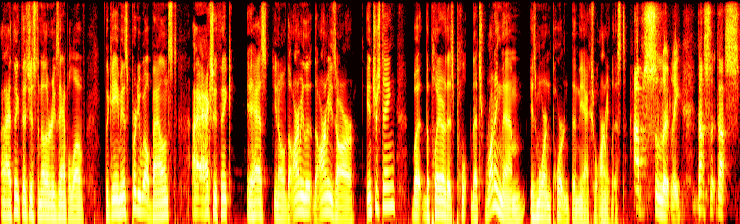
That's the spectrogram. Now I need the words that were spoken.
And I think that's just another example of the game is pretty well balanced. I actually think it has, you know, the army the armies are interesting, but the player that's pl- that's running them is more important than the actual army list. Absolutely, that's that's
